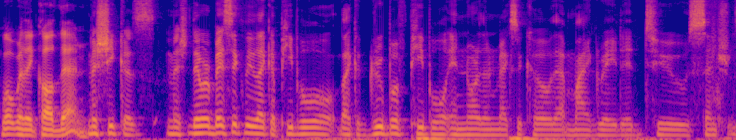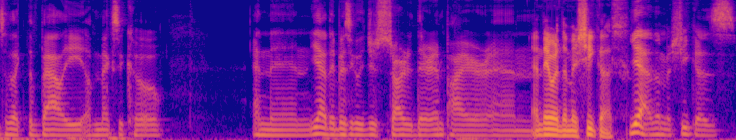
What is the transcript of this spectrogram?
What were they called then? Mexicas. They were basically like a people, like a group of people in northern Mexico that migrated to central, to like the valley of Mexico, and then yeah, they basically just started their empire and, And they were the Mexicas. yeah, the Mexicas.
